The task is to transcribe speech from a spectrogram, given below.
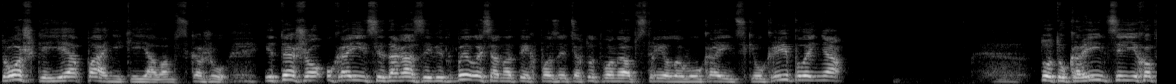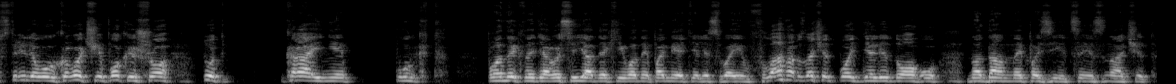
трошки є паніки, я вам скажу. І те, що українці наразі відбилися на тих позиціях, тут вони обстрілювали українські укріплення. Тут українці їх обстрілювали. Коротше, поки що тут крайній пункт проникнення росіян, який вони помітили своїм флагом, значить, підняли ногу на даній позиції, значить.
